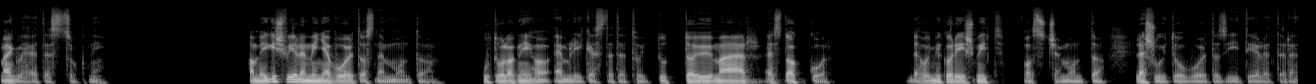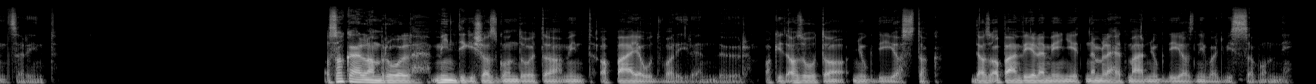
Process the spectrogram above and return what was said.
Meg lehet ezt szokni. Ha mégis véleménye volt, azt nem mondta. Utólag néha emlékeztetett, hogy tudta ő már ezt akkor. De hogy mikor és mit, azt sem mondta. Lesújtó volt az ítélete rendszerint. A szakállamról mindig is azt gondolta, mint a pályaudvari rendőr, akit azóta nyugdíjaztak, de az apám véleményét nem lehet már nyugdíjazni vagy visszavonni.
